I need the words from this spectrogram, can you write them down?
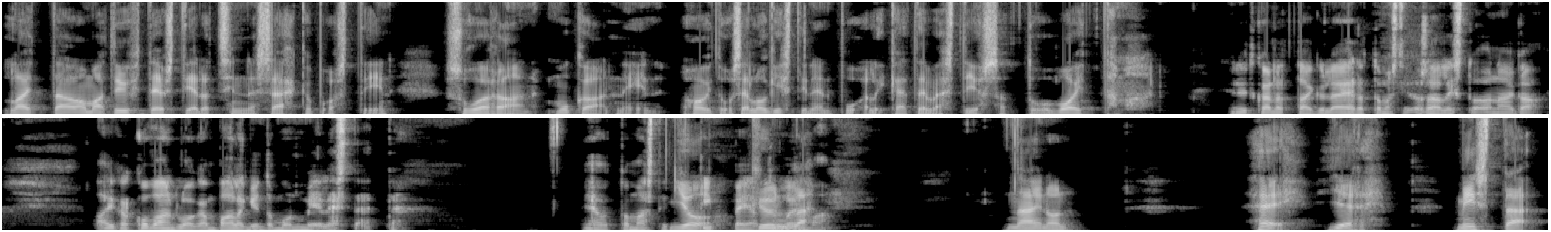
laittaa omat yhteystiedot sinne sähköpostiin suoraan mukaan, niin hoituu se logistinen puoli kätevästi, jos sattuu voittamaan. Ja nyt kannattaa kyllä ehdottomasti osallistua, on aika, aika kovan luokan palkinto mun mielestä, että ehdottomasti Joo, tippejä kyllä. tulemaan. Näin on. Hei, Jere, mistä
